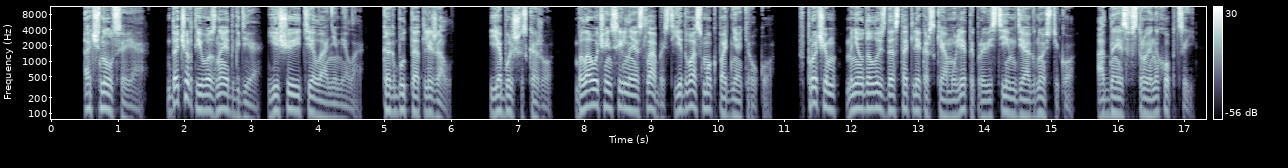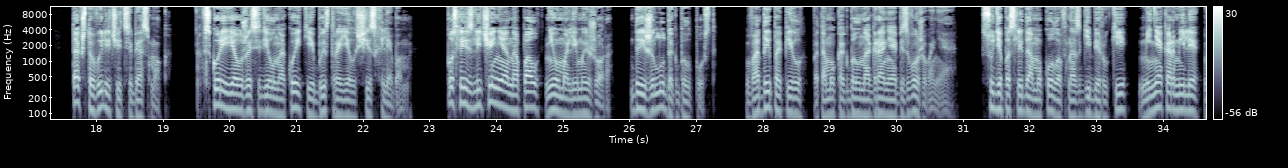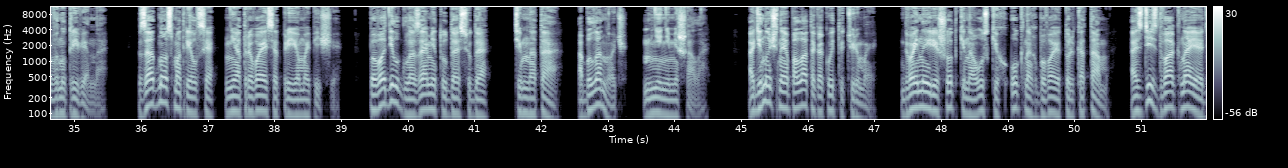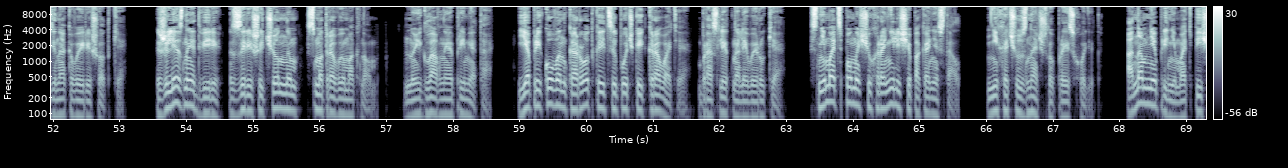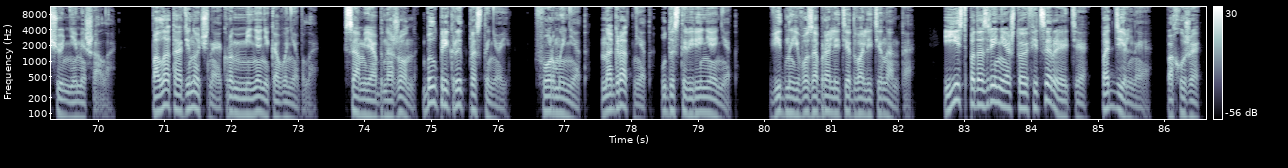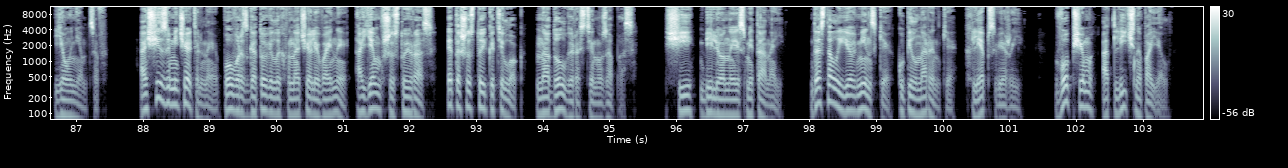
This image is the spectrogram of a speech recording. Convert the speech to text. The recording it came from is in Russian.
Очнулся я. Да черт его знает где, еще и тело онемело, как будто отлежал. Я больше скажу. Была очень сильная слабость, едва смог поднять руку. Впрочем, мне удалось достать лекарский амулет и провести им диагностику, одна из встроенных опций, так что вылечить себя смог. Вскоре я уже сидел на койке и быстро ел щи с хлебом. После излечения напал неумолимый жор, да и желудок был пуст. Воды попил, потому как был на грани обезвоживания. Судя по следам уколов на сгибе руки, меня кормили внутривенно. Заодно осмотрелся, не отрываясь от приема пищи. Поводил глазами туда-сюда. Темнота, а была ночь, мне не мешала. Одиночная палата какой-то тюрьмы. Двойные решетки на узких окнах бывают только там, а здесь два окна и одинаковые решетки. Железные двери с зарешеченным смотровым окном. Ну и главная примета. Я прикован короткой цепочкой к кровати, браслет на левой руке. Снимать с помощью хранилища пока не стал. Не хочу знать, что происходит. Она мне принимать пищу не мешала. Палата одиночная, кроме меня никого не было. Сам я обнажен, был прикрыт простыней. Формы нет, наград нет, удостоверения нет. Видно, его забрали те два лейтенанта. И есть подозрение, что офицеры эти поддельные, похоже, я у немцев. А щи замечательные, повар сготовил их в начале войны, а ем в шестой раз. Это шестой котелок, надолго растяну запас. Щи, беленые сметаной. Достал ее в Минске, купил на рынке, хлеб свежий. В общем, отлично поел.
